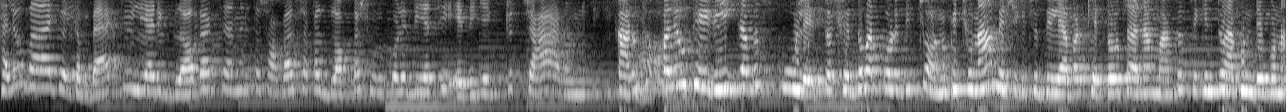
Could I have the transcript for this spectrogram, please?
Hello guys welcome back to লিয়ারিক ব্লগার চ্যানেল তো সকাল সকাল ব্লগটা শুরু করে দিয়েছি। এদিকে একটু চা আর অন্যদিকে কারণ সকালে উঠে রিক যাবে স্কুলে তো সেদ্ধ ভাত করে দিচ্ছি অন্য কিছু না বেশি কিছু দিলে আবার খেতেও চায় না মাছ আছে কিন্তু এখন দেবো না।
